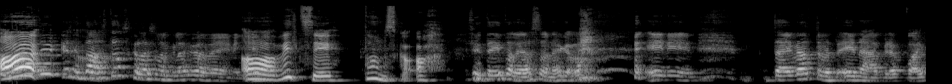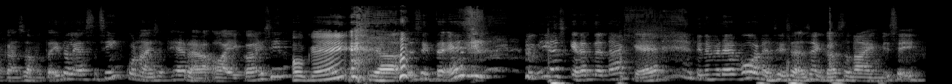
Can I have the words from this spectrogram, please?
mä tykkäsin taas. Tanskalaisilla on kyllä hyvä meininki. Oh, vitsi. Tanska, ah. Sitten Italiassa on ehkä vähän, ei niin, tämä ei välttämättä enää pidä paikkaansa, mutta Italiassa sinkkunaiset herää aikaisin. Okei. Okay. Ja sitten ensin mies, kenet ne näkee, niin ne menee vuoden sisään sen kanssa naimisiin.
